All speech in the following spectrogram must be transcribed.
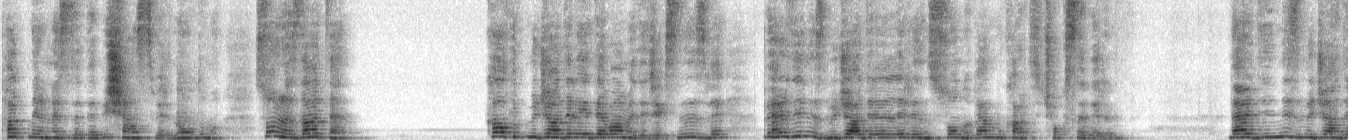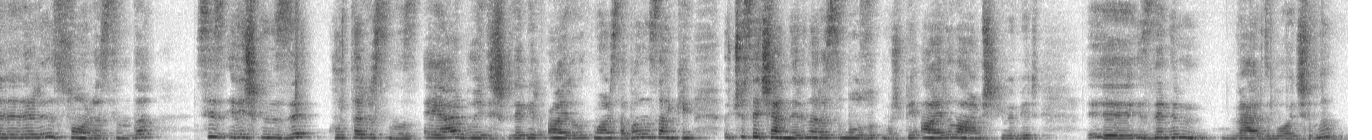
partnerinize de bir şans verin oldu mu? Sonra zaten kalkıp mücadeleye devam edeceksiniz ve verdiğiniz mücadelelerin sonu ben bu kartı çok severim. Verdiğiniz mücadelelerin sonrasında siz ilişkinizi kurtarırsınız. Eğer bu ilişkide bir ayrılık varsa bana sanki üçü seçenlerin arası bozukmuş, bir ayrılarmış gibi bir e, izlenim verdi bu açılım.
